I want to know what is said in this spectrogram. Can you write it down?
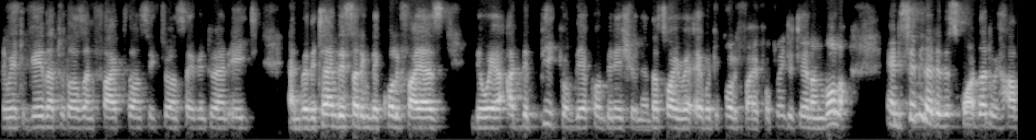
They were together 2005, 2006, 2007, 2008. And by the time they started the qualifiers, they were at the peak of their combination. And that's why we were able to qualify for 2010 Angola. And similarly, the squad that we have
